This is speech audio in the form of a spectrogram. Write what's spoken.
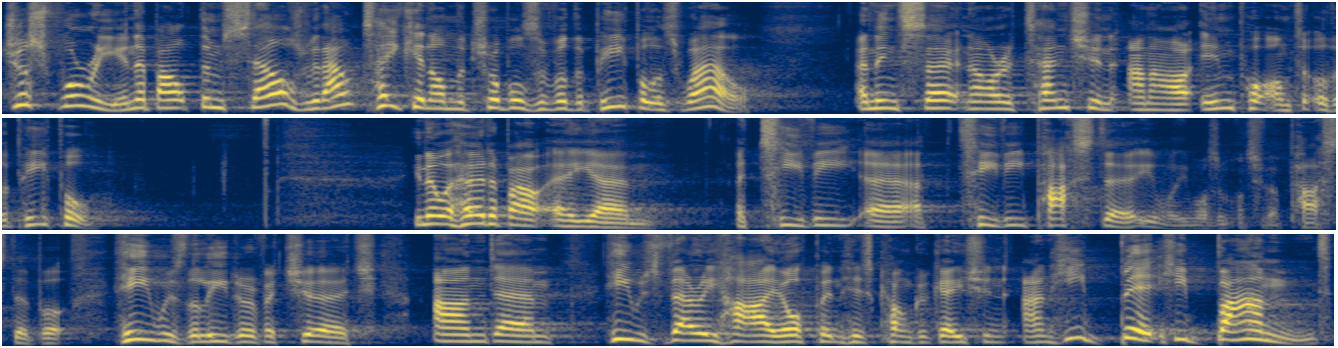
just worrying about themselves without taking on the troubles of other people as well and inserting our attention and our input onto other people. You know, I heard about a, um, a, TV, uh, a TV pastor. Well, he wasn't much of a pastor, but he was the leader of a church. And um, he was very high up in his congregation. And he, bit, he banned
